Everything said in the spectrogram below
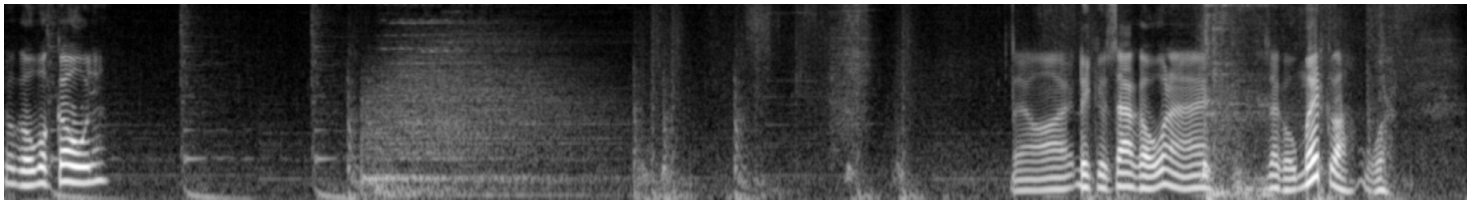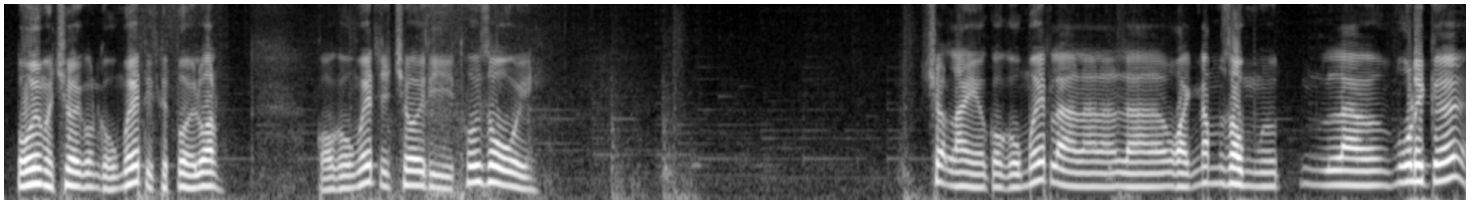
Cho gấu vào câu chứ Đây rồi, địch ra gấu này. Ra gấu mết cơ à? Ủa. Tôi mà chơi con gấu mết thì tuyệt vời luôn. Có gấu mết thì chơi thì thôi rồi. Trận này có gấu mết là là là, là hoành năm rồng là vô địch ấy.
